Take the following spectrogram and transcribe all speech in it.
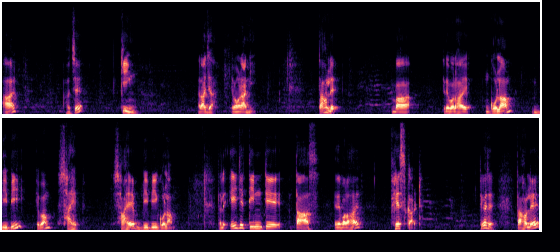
আর হচ্ছে কিং, রাজা এবং রানী। তাহলে বা এতে বলা হয় গোলাম, বিবি এবং সাহেব। সাহেব, বিবি, গোলাম। তাহলে এই যে তিনটে তাস এদের বলা হয় ফেস কার্ড ঠিক আছে? তাহলে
